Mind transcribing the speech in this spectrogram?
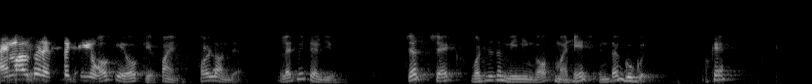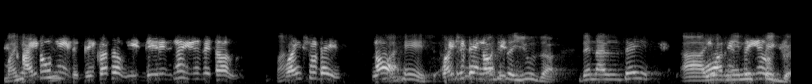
I'm also respect you. Okay, okay, fine. Hold on there. Let me tell you. Just check what is the meaning of Mahesh in the Google. Okay? Mahesh I don't is- need because of there is no use at all. Huh? Why should I? No. Mahesh. Why should I not? What is the user? Then I will say uh, your name the is pig.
